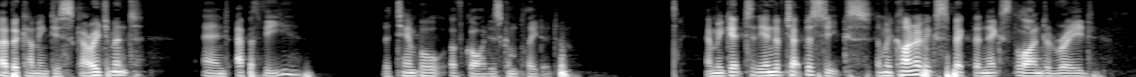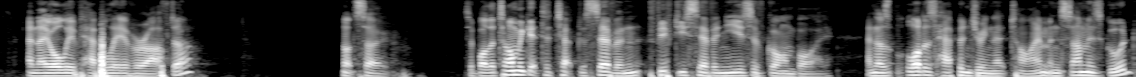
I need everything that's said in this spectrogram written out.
overcoming discouragement and apathy, the temple of God is completed. And we get to the end of chapter 6, and we kind of expect the next line to read, and they all lived happily ever after. Not so. So by the time we get to chapter 7, 57 years have gone by. And a lot has happened during that time, and some is good,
